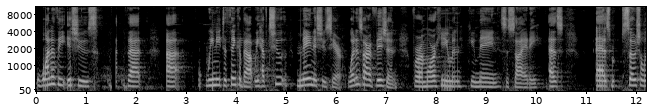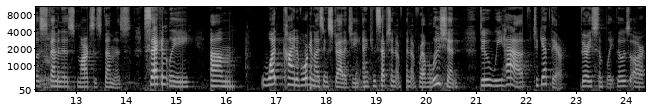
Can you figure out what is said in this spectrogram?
one of the issues that uh, we need to think about, we have two main issues here. What is our vision for a more human, humane society as, as socialists, feminists, Marxist feminists? Secondly, um, what kind of organizing strategy and conception of, of revolution do we have to get there? Very simply, those are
